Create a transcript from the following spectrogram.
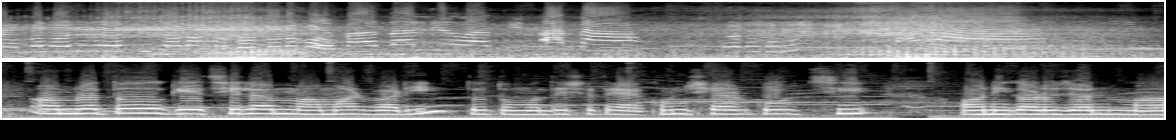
আমরা বাজারে আছি টাটা করো দাও, টাটা করো। বাদালি বাপি টাটা টাটা করো। আমরা তো গেছিলাম মামার বাড়ি তো তোমাদের সাথে এখন শেয়ার করছি। অনেক আরোজন মা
